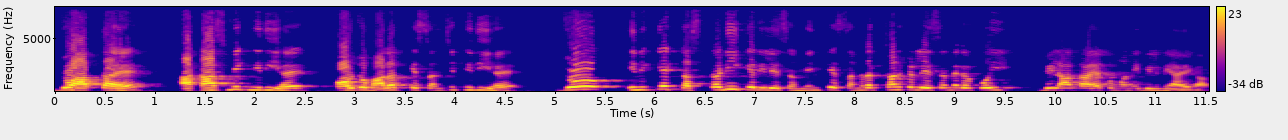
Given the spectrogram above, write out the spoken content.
जो आपका है, आकस्मिक निधि है, और जो भारत के संचित निधि है, जो इनके कस्टडी के रिलेशन में, इनके संरक्षण के रिलेशन में अगर कोई बिल आता है तो मनी बिल में आएगा।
